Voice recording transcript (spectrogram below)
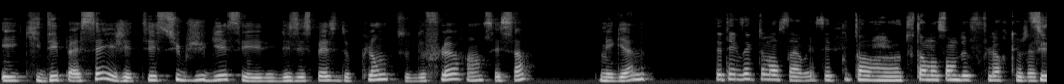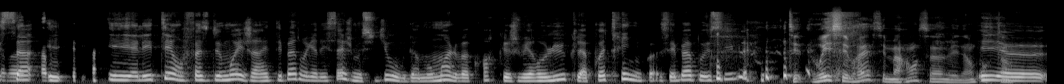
et qui dépassait. Et j'étais subjuguée. C'est des espèces de plantes, de fleurs, hein, c'est ça, Megan? C'est exactement ça, oui. C'est tout un, tout un ensemble de fleurs que j'ai C'est euh, ça. Et, et elle était en face de moi et j'arrêtais pas de regarder ça. Et je me suis dit, au bout d'un moment, elle va croire que je vais reluque la poitrine, quoi. C'est pas possible. Oui, c'est vrai, c'est marrant ça, mais non. Et euh,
